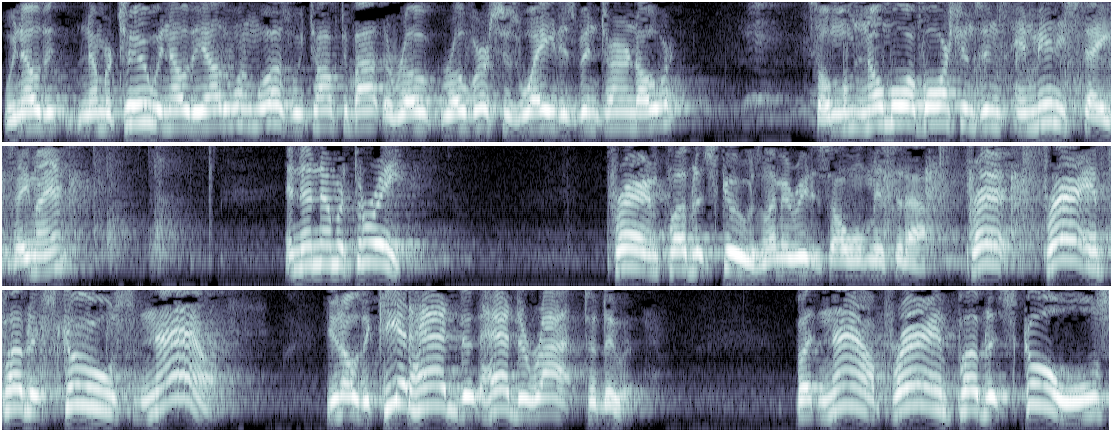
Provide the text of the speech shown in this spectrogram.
We know that, number two, we know the other one was, we talked about the Roe, Roe versus Wade has been turned over. So no more abortions in, in many states, amen. And then number three, prayer in public schools. Let me read it so I won't miss it out. Prayer, prayer in public schools now. You know, the kid had the, had the right to do it. But now prayer in public schools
